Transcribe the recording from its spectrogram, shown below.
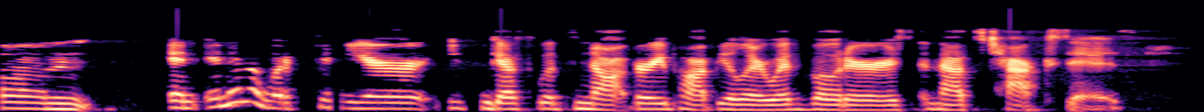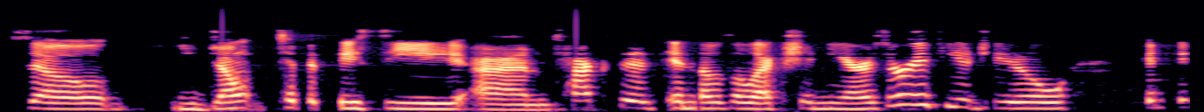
Um, and in an election year, you can guess what's not very popular with voters, and that's taxes. So, you don't typically see um, taxes in those election years, or if you do, it may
